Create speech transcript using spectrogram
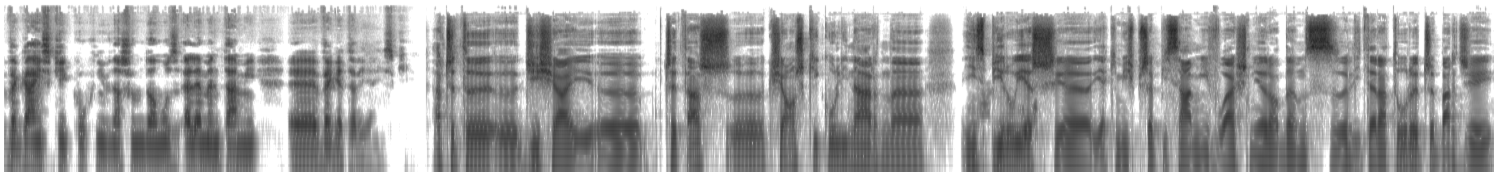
wegańskiej kuchni w naszym domu z elementami e, wegetariańskich. A czy ty y, dzisiaj czytasz książki kulinarne? Inspirujesz się jakimiś przepisami właśnie rodem z literatury, czy bardziej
